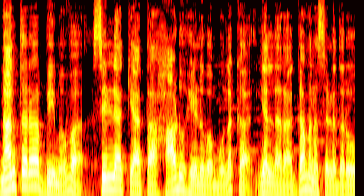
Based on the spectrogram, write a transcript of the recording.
ನಂತರ ಭೀಮವ್ವ ಸಿಳ್ಳ್ಯಾಖ್ಯಾತ ಹಾಡು ಹೇಳುವ ಮೂಲಕ ಎಲ್ಲರ ಗಮನ ಸೆಳೆದರು.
